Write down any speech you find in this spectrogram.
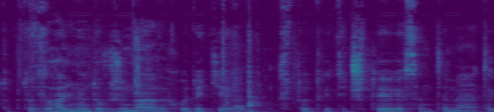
Тобто загальна довжина виходить е, 134 сантиметри.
